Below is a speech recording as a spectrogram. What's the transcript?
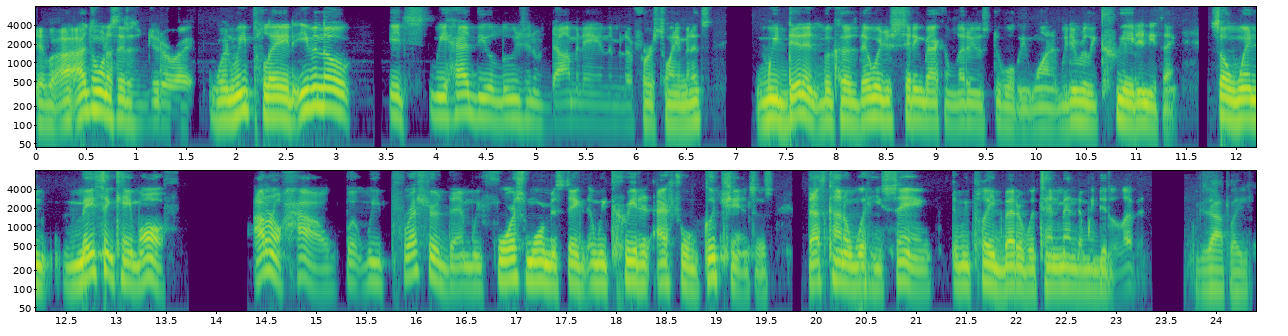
Yeah, but I, I just want to say this, Judah. Right when we played, even though it's we had the illusion of dominating them in the first twenty minutes, we didn't because they were just sitting back and letting us do what we wanted. We didn't really create anything. So when Mason came off, I don't know how, but we pressured them, we forced more mistakes, and we created actual good chances. That's kind of what he's saying that we played better with ten men than we did eleven. Exactly.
